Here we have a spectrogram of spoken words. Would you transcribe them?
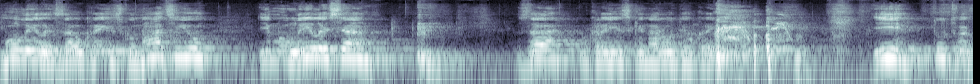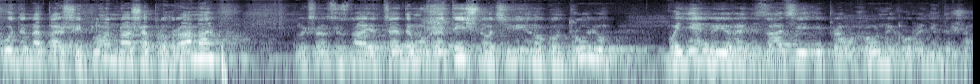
молились за українську націю і молилися за український народ і Україну. І тут виходить на перший план наша програма. Олександр знає, це демократичного цивільного контролю воєнної організації і правоохоронних органів держави.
